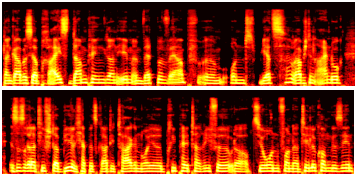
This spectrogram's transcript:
Dann gab es ja Preisdumping dann eben im Wettbewerb. Ähm, und jetzt habe ich den Eindruck, ist es relativ stabil. Ich habe jetzt gerade die Tage neue Prepaid-Tarife oder Optionen von der Telekom gesehen.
